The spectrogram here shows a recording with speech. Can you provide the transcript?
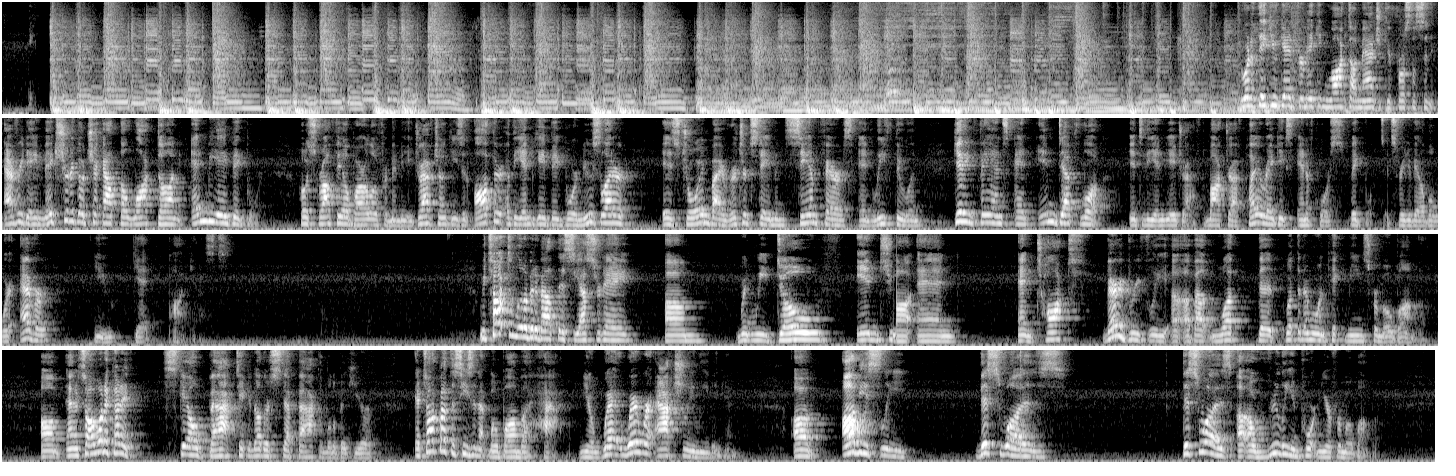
We want to thank you again for making Locked On Magic your first listen every day. Make sure to go check out the Locked On NBA Big Board. Host Rafael Barlowe from NBA Draft Junkies and author of the NBA Big Board newsletter is joined by Richard Stayman, Sam Ferris, and Leif Thulin, giving fans an in-depth look into the NBA draft, mock draft player rankings, and of course, big boards. It's free and available wherever you get podcasts. We talked a little bit about this yesterday. Um, when we dove into uh, and and talked very briefly uh, about what the what the number one pick means from Mo Bamba. Um, and so I want to kind of scale back, take another step back a little bit here, and talk about the season that Mo Bamba had. You know where where we're actually leaving him. Um, obviously, this was this was a, a really important year for Mo Bamba.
